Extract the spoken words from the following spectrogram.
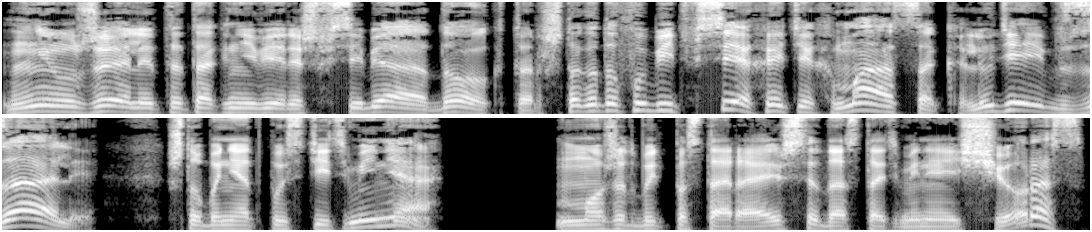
Неужели ты так не веришь в себя, доктор, что готов убить всех этих масок, людей в зале, чтобы не отпустить меня?» Может быть, постараешься достать меня еще раз?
